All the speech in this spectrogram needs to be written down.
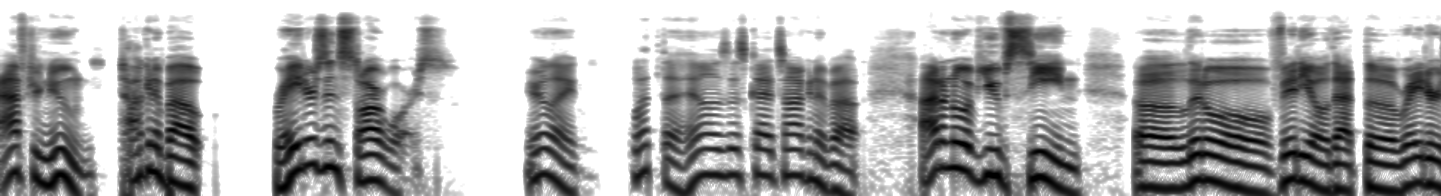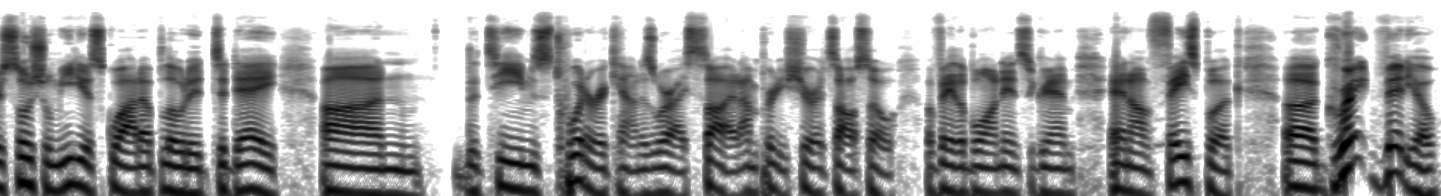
afternoon talking about Raiders and Star Wars. You're like, what the hell is this guy talking about? I don't know if you've seen a little video that the Raiders social media squad uploaded today on the team's Twitter account is where I saw it. I'm pretty sure it's also available on Instagram and on Facebook. Uh, great video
